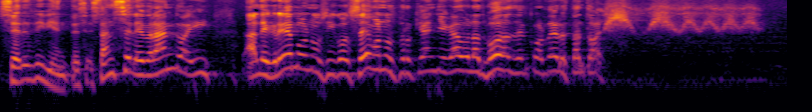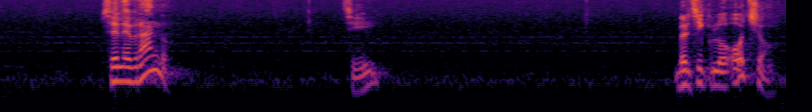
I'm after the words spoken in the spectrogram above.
seres vivientes, están celebrando ahí. Alegrémonos y gocémonos porque han llegado las bodas del Cordero. Están todos celebrando. ¿Sí? Versículo 8.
